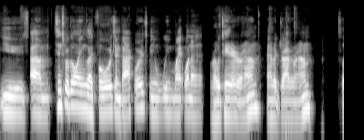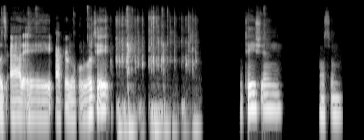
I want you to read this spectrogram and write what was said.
use um since we're going like forwards and backwards, I mean we might want to rotate it around, have it drive around. So let's add a actor local rotate. Rotation. Awesome.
